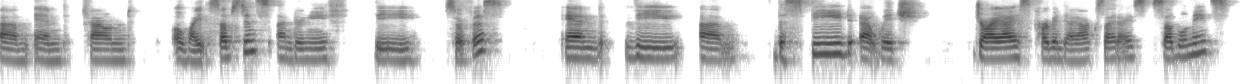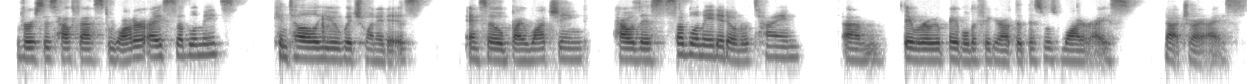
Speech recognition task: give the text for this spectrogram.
um, and found a white substance underneath the surface. And the, um, the speed at which dry ice, carbon dioxide ice sublimates versus how fast water ice sublimates can tell you which one it is. And so by watching how this sublimated over time, um, they were able to figure out that this was water ice, not dry ice.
